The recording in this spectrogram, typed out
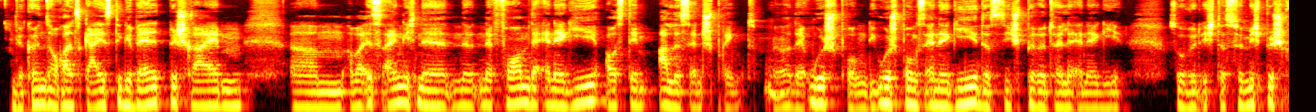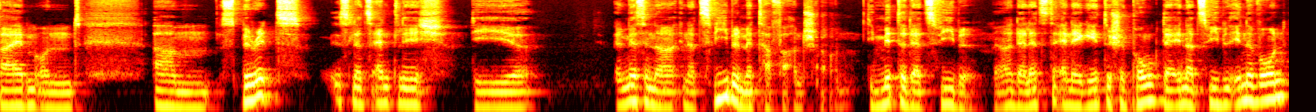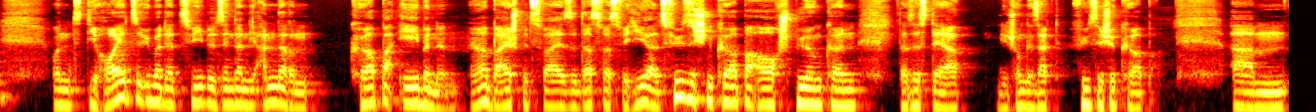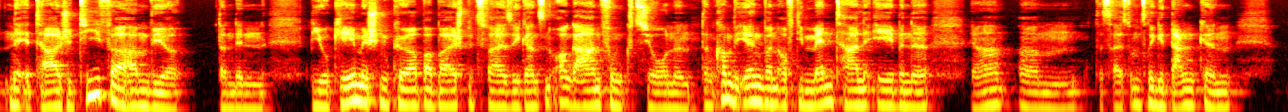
Wir können es auch als geistige Welt beschreiben, ähm, aber ist eigentlich eine, eine, eine, Form der Energie, aus dem alles entspringt. Mhm. Ja, der Ursprung, die Ursprungsenergie, das ist die spirituelle Energie. So würde ich das für mich beschreiben. Und ähm, Spirit ist letztendlich die, wenn wir es in einer, in einer Zwiebelmetapher anschauen, die Mitte der Zwiebel, ja, der letzte energetische Punkt, der in der Zwiebel innewohnt. Und die Häute über der Zwiebel sind dann die anderen Körperebenen. Ja, beispielsweise das, was wir hier als physischen Körper auch spüren können, das ist der, wie schon gesagt, physische Körper. Ähm, eine Etage tiefer haben wir dann den biochemischen Körper beispielsweise, die ganzen Organfunktionen. Dann kommen wir irgendwann auf die mentale Ebene, ja, ähm, das heißt unsere Gedanken,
